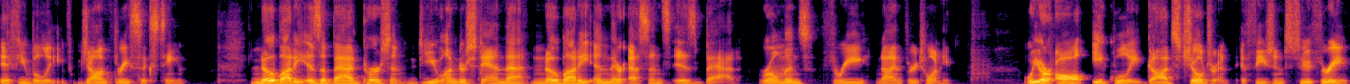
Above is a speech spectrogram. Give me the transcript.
if you believe. John 3:16. Nobody is a bad person. Do you understand that? Nobody in their essence is bad. Romans 3 9 through 20. We are all equally God's children. Ephesians 2 3.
